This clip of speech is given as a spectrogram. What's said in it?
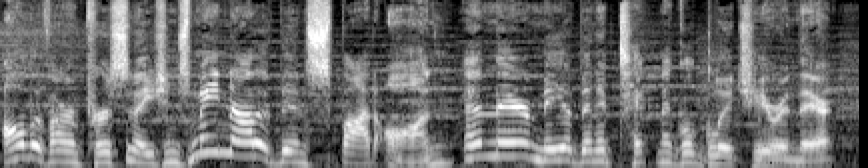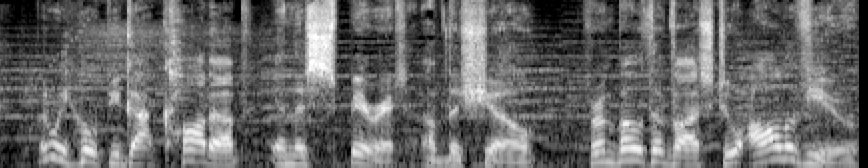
All of our impersonations may not have been spot on, and there may have been a technical glitch here and there, but we hope you got caught up in the spirit of the show. From both of us to all of you,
